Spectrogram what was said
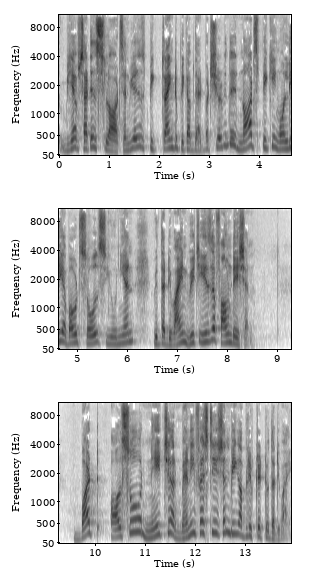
we have certain slots and we are just pick, trying to pick up that. But Sri Aurobindo is not speaking only about soul's union with the divine which is a foundation but also nature manifestation being uplifted to the divine.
